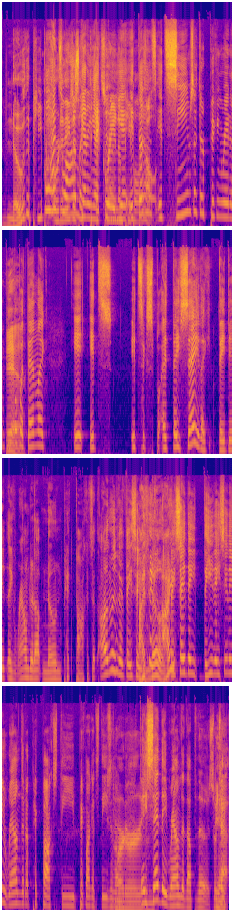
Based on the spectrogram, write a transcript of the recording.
know the people, or do they just I'm like pick random yeah, people it doesn't. out? It seems like they're picking random people, Yeah. but then like it, it's it's expl- they say like they did like rounded up known pickpockets. I don't think that they say I think known. I- they say they, they they say they rounded up pickpockets, the pickpockets, thieves, and all- Murderers They and- said they rounded up those. So it's Yeah. like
